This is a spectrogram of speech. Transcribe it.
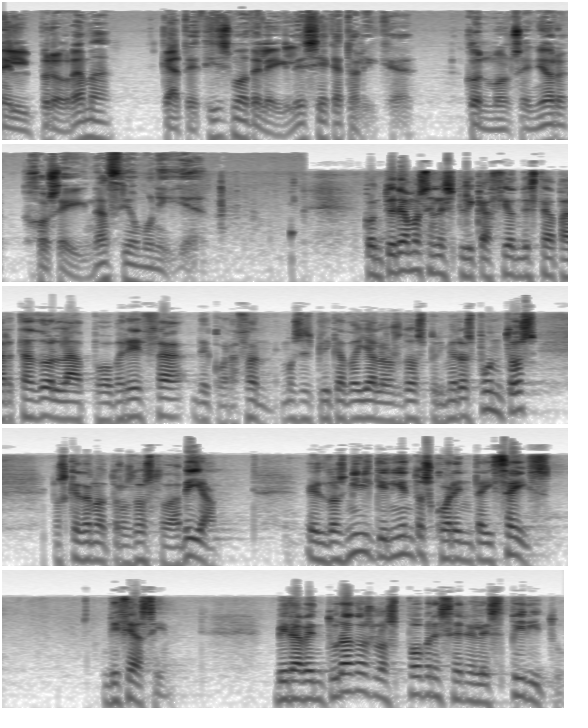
el programa Catecismo de la Iglesia Católica con Monseñor José Ignacio Munilla. Continuamos en la explicación de este apartado, la pobreza de corazón. Hemos explicado ya los dos primeros puntos, nos quedan otros dos todavía. El 2546 dice así, Bienaventurados los pobres en el espíritu,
